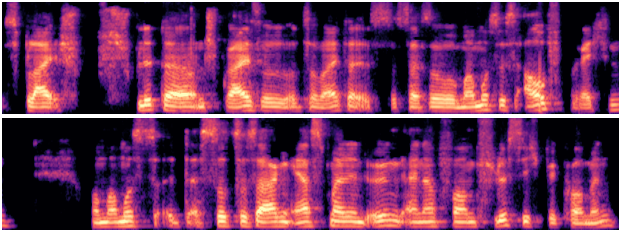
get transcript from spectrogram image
Splitter und Spreisel und so weiter. Ist das also, man muss es aufbrechen und man muss das sozusagen erstmal in irgendeiner Form flüssig bekommen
